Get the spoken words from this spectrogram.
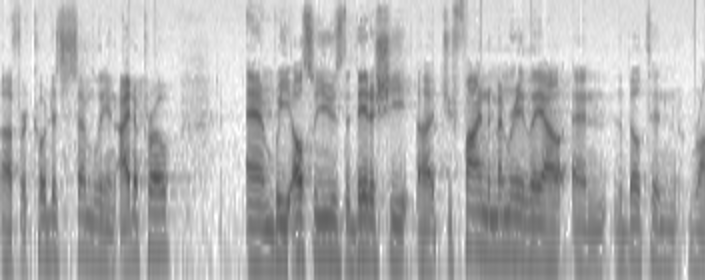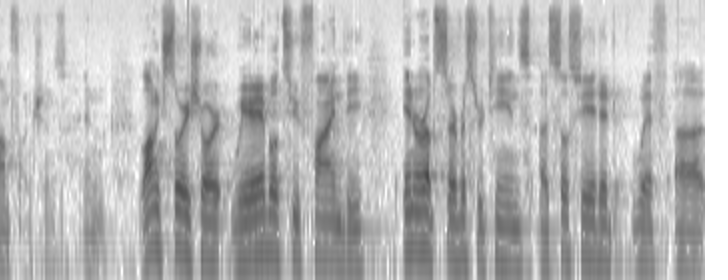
uh, for code disassembly in IDA Pro, and we also used the data sheet uh, to find the memory layout and the built-in ROM functions. And long story short, we were able to find the interrupt service routines associated with uh,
